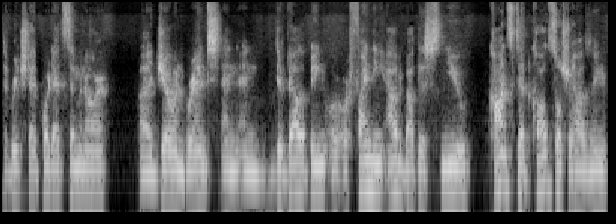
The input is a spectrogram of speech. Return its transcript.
the Rich Dad Poor Dad seminar, uh, Joe and Brent, and and developing or, or finding out about this new concept called social housing,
